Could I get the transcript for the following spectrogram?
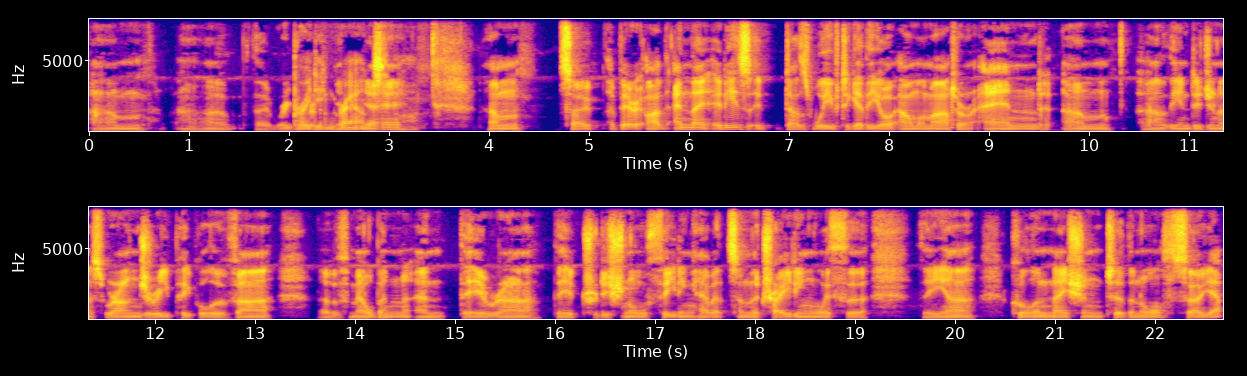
um, uh, the breeding grounds. Yeah. Um, so a very uh, and they, it is it does weave together your alma mater and um, uh, the indigenous Wurundjeri people of uh, of Melbourne and their uh, their traditional feeding habits and the trading with the the uh, Kulin Nation to the north. So yeah,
